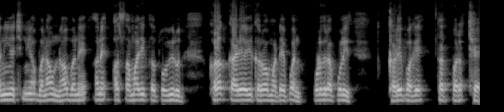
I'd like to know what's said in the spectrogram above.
અનિચ્છનીય બનાવ ન બને અને અસામાજિક તત્વો વિરુદ્ધ કડક કાર્યવાહી કરવા માટે પણ વડોદરા પોલીસ ખડે પગે તત્પર છે.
